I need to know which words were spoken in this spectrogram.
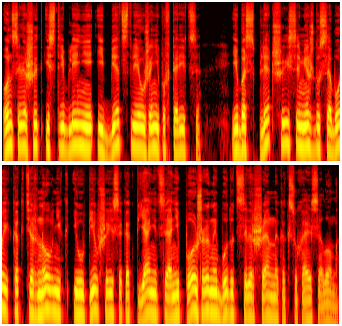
Он совершит истребление, и бедствие уже не повторится, ибо сплетшиеся между собой, как терновник, и упившиеся, как пьяницы, они пожраны будут совершенно, как сухая солома.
